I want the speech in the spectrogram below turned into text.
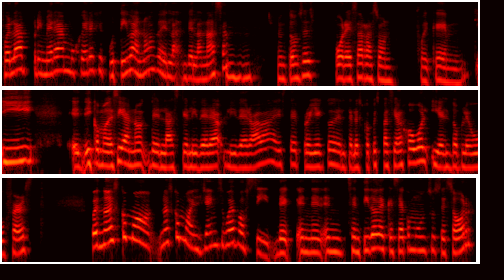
fue la primera mujer ejecutiva, ¿no? De la, de la NASA. Entonces, por esa razón fue que, y, eh, y como decía, ¿no? De las que lidera, lideraba este proyecto del telescopio espacial Hubble y el W First, pues no es como, no es como el James Webb, o sí, de, en, en sentido de que sea como un sucesor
